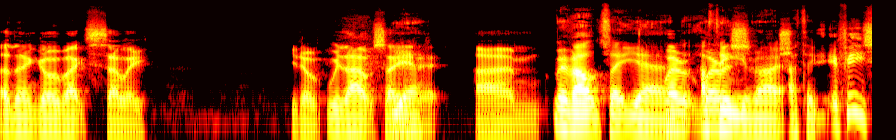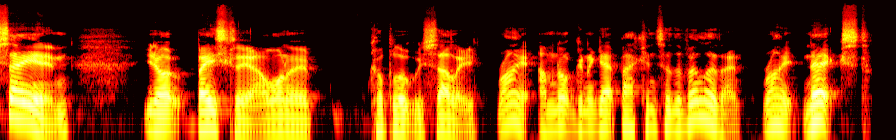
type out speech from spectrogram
and then go back to Sally. You know, without saying Yeah. it. Um, Without saying, yeah, where- I think you're right. I think if he's saying, you know, basically, I want to couple up with Sally, right? I'm not going to get back into the villa then. Right, next.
